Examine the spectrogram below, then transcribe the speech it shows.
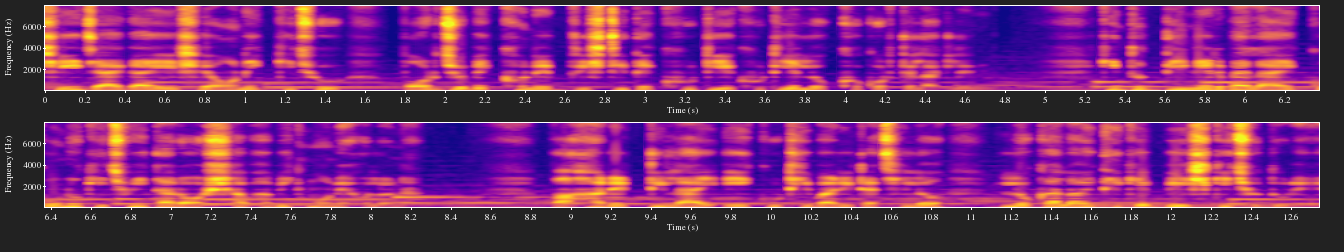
সেই জায়গায় এসে অনেক কিছু পর্যবেক্ষণের দৃষ্টিতে খুঁটিয়ে খুঁটিয়ে লক্ষ্য করতে লাগলেন। কিন্তু দিনের বেলায় কোনো কিছুই তার অস্বাভাবিক মনে হলো না। পাহাড়ের টিলায় এই কুঠি বাড়িটা ছিল লোকালয় থেকে বেশ কিছু দূরে।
